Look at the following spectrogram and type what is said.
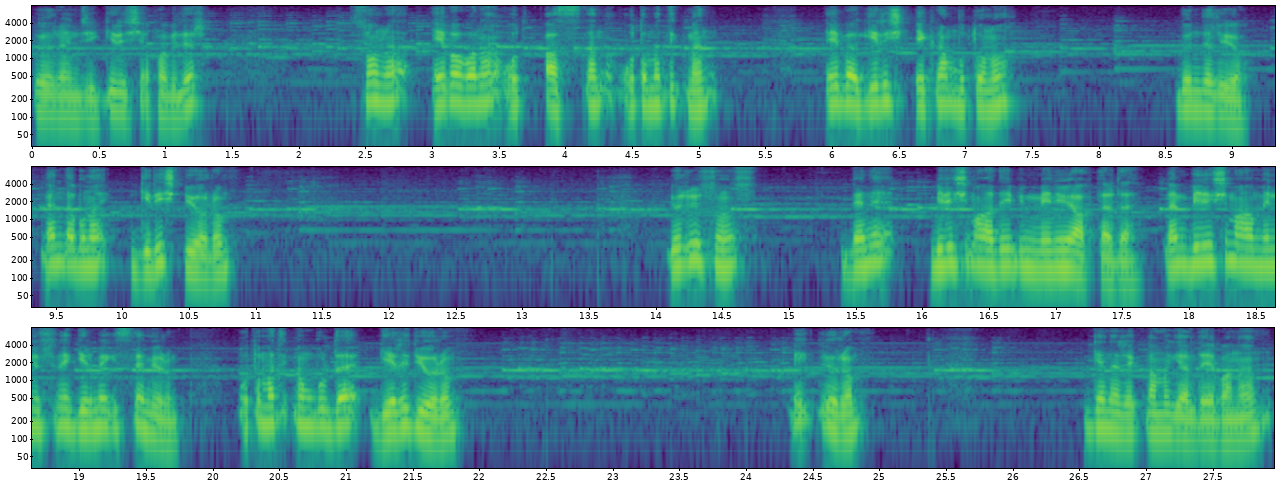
öğrenci giriş yapabilir? Sonra EBA bana asistan otomatikmen EBA giriş ekran butonu gönderiyor. Ben de buna giriş diyorum. Görüyorsunuz beni bilişim ağı diye bir menüye aktardı. Ben bilişim ağı menüsüne girmek istemiyorum. Otomatikman burada geri diyorum. Bekliyorum. Gene reklamı geldi EBA'nın.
